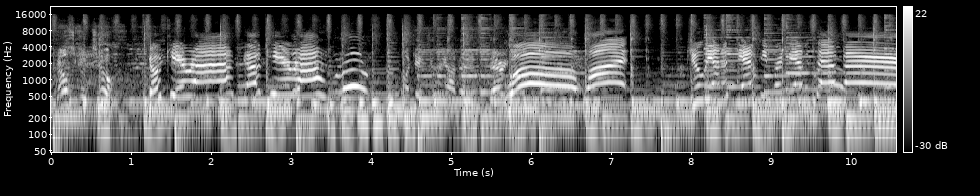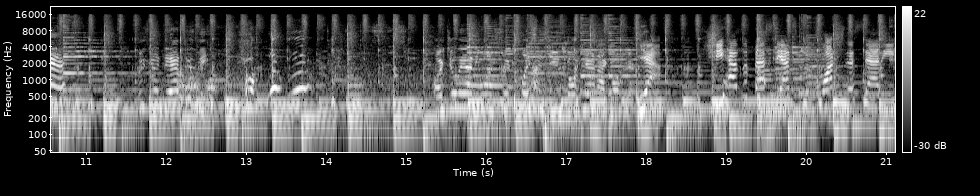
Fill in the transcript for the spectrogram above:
Smells good, too. Go, Keira. Go, Keira. Okay, Julianna, it's very Yeah. She has the best dance moves. Watch this, Daddy.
